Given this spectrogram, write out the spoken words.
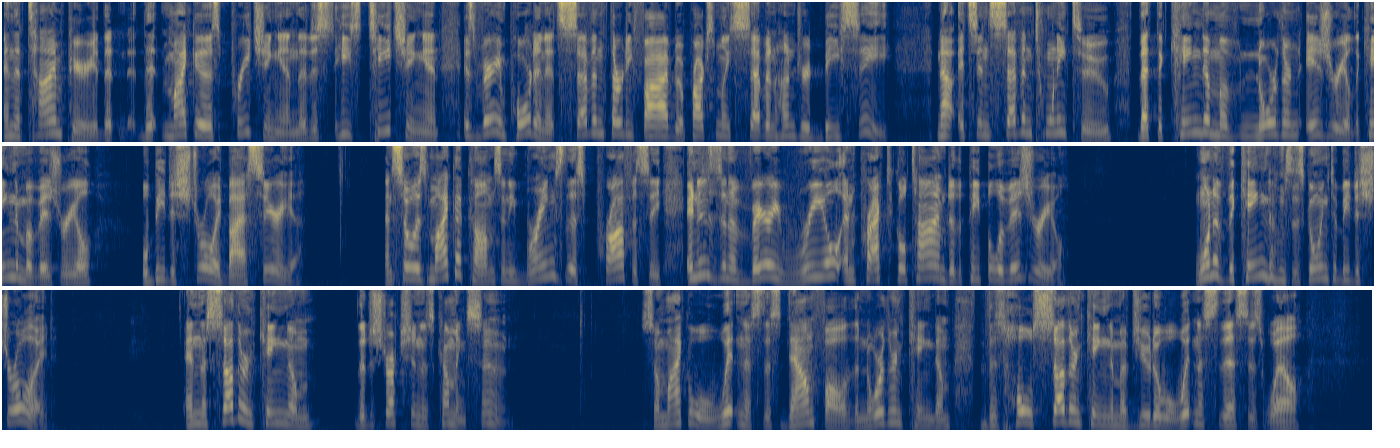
And the time period that, that Micah is preaching in, that is, he's teaching in, is very important. It's 735 to approximately 700 BC. Now, it's in 722 that the kingdom of northern Israel, the kingdom of Israel, will be destroyed by Assyria. And so, as Micah comes and he brings this prophecy, and it is in a very real and practical time to the people of Israel. One of the kingdoms is going to be destroyed. And the southern kingdom, the destruction is coming soon. So Micah will witness this downfall of the northern kingdom. This whole southern kingdom of Judah will witness this as well.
